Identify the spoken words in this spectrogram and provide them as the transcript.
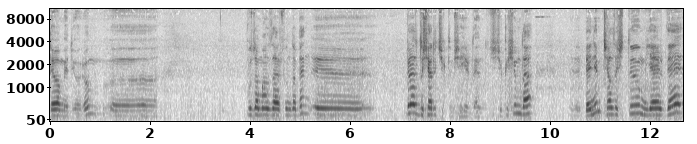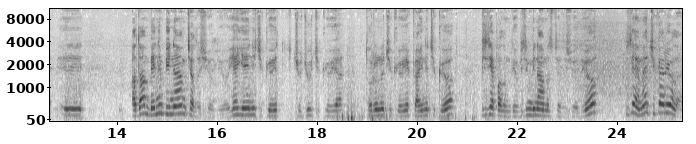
devam ediyorum. Ee, bu zaman zarfında ben e, biraz dışarı çıktım şehirden. Çıkışım da benim çalıştığım yerde e, adam benim binam çalışıyor diyor. Ya yeğeni çıkıyor, ya çocuğu çıkıyor, ya torunu çıkıyor, ya kaynı çıkıyor. Biz yapalım diyor, bizim binamız çalışıyor diyor. Bizi hemen çıkarıyorlar.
